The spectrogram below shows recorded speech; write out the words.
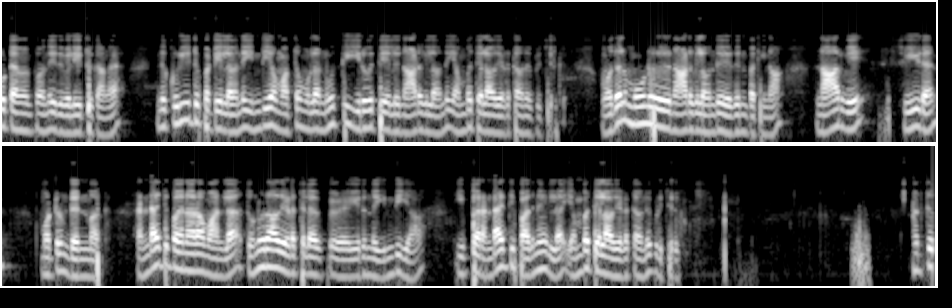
கூட்டமைப்பு வந்து இது வெளியிட்டிருக்காங்க. இந்த குறியீட்டு பட்டியலில் வந்து இந்தியா மொத்தம் உள்ள நூற்றி இருபத்தி ஏழு நாடுகளில் வந்து எண்பத்தி ஏழாவது இடத்த வந்து பிடிச்சிருக்கு முதல் மூணு நாடுகளை வந்து எதுன்னு பார்த்தீங்கன்னா நார்வே ஸ்வீடன் மற்றும் டென்மார்க். ரெண்டாயிரத்தி பதினாறாம் ஆண்டில் தொண்ணூறாவது இடத்துல இருந்த இந்தியா இப்போ ரெண்டாயிரத்தி பதினேழில் எண்பத்தி ஏழாவது இடத்த வந்து பிடிச்சிருக்கு அடுத்து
